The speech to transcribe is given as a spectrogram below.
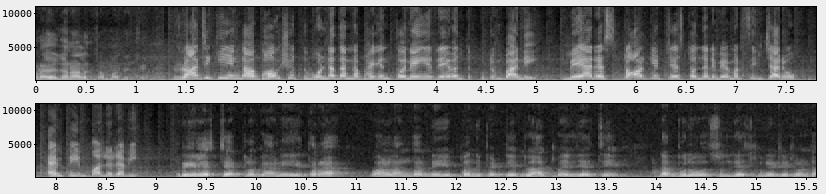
ప్రయోజనాలకు సంబంధించి. రాజకీయంగా భవిష్యత్తు ఉండదన్న భయంతోనే రేవంత్ కుటుంబాన్ని బీఆర్ఎస్ టార్గెట్ చేస్తోందని విమర్శించారు ఎంపీ మల్లు రవి. రియల్ ఎస్టేట్లో కానీ ఇతర వాళ్ళందరినీ ఇబ్బంది పెట్టి బ్లాక్మెయిల్ చేసి డబ్బులు వసూలు చేసుకునేటటువంటి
